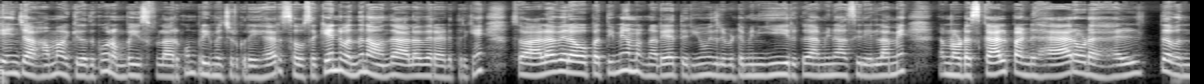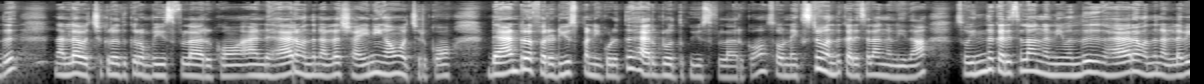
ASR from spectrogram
சேஞ்ச் ஆகாமல் வைக்கிறதுக்கும் ரொம்ப யூஸ்ஃபுல்லாக இருக்கும். Premature grey hair so second வந்து நான் வந்து அலோவேரா எடுத்திருக்கேன். ஸோ அலோவேராவை பற்றியுமே நமக்கு நிறையா தெரியும். இதில் விட்டமின் இ இருக்குது அமினாசிட் எல்லாமே நம்மளோட ஸ்கேல்ப் அண்ட் ஹேரோட ஹெல்த் ஹெல்த்தை வந்து நல்லா வச்சுக்கிறதுக்கு ரொம்ப யூஸ்ஃபுல்லாக இருக்கும். அண்ட் ஹேரை வந்து நல்லா ஷைனிங்காகவும் வச்சுருக்கோம். டேண்ட்ரஃபை ரெடியூஸ் பண்ணி கொடுத்து ஹேர் க்ரோத்துக்கு யூஸ்ஃபுல்லாக இருக்கும். ஸோ நெக்ஸ்ட்டு வந்து கரிசலாங்கண்ணி தான். ஸோ இந்த கரிசலாங்கண்ணி வந்து ஹேரை வந்து நல்லாவே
